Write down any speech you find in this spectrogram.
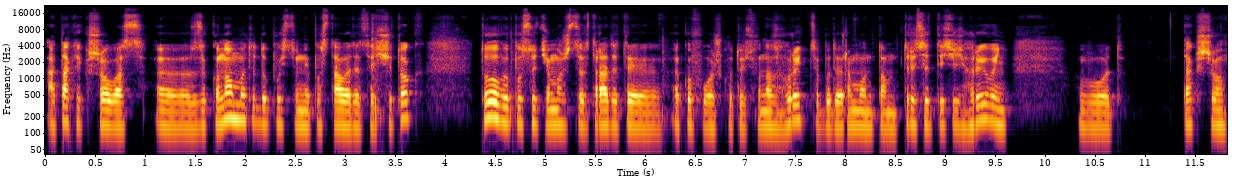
А так, якщо у вас е, зекономити, допустимо, не поставити цей щиток, то ви, по суті, можете втратити екофлошку. Тобто вона згорить, це буде ремонт там 30 тисяч гривень. Вот. Так що,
